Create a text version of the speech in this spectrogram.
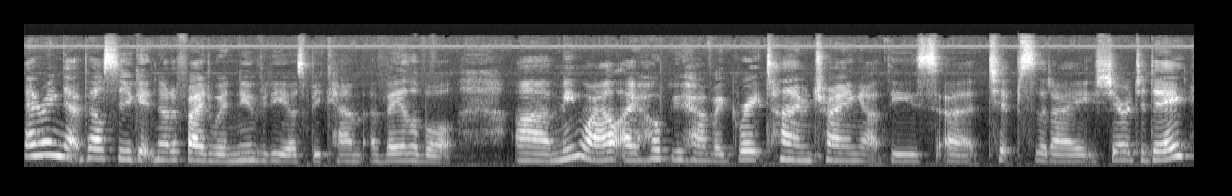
and ring that bell so you get notified when new videos become available. Uh, meanwhile, I hope you have a great time trying out these uh, tips that I shared today,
